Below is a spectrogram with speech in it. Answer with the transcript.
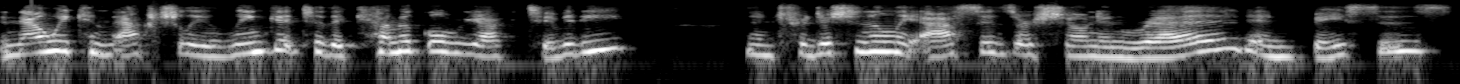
And now we can actually link it to the chemical reactivity. And traditionally acids are shown in red and bases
